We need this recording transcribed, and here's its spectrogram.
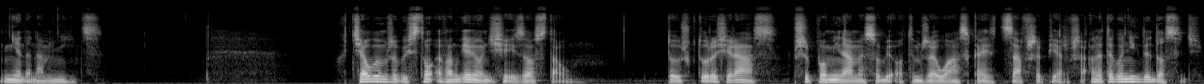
nie da nam nic. Chciałbym, żebyś z tą Ewangelią dzisiaj został. To już któryś raz przypominamy sobie o tym, że łaska jest zawsze pierwsza, ale tego nigdy dosyć,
